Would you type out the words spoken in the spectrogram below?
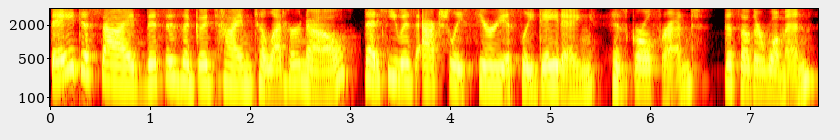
They decide this is a good time to let her know that he was actually seriously dating his girlfriend, this other woman,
